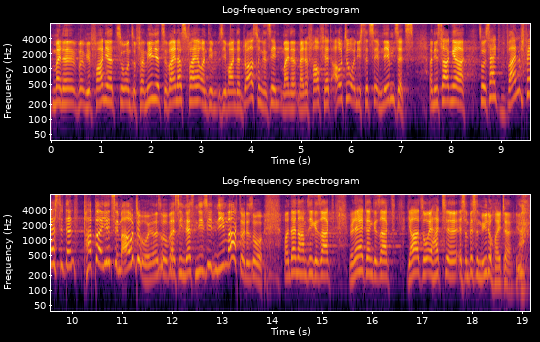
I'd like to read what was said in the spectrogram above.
meine, wir fahren ja zu unserer Familie zur Weihnachtsfeier und die, sie waren dann draußen und sehen, meine, meine Frau fährt Auto und ich sitze im Nebensitz. Und die sagen ja, so seit wann fährst du dann Papa jetzt im Auto? Ja, so, was sie das nie, sie nie macht oder so. Und dann haben sie gesagt, René hat dann gesagt, ja, so er hat, äh, ist ein bisschen müde heute. Ja.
